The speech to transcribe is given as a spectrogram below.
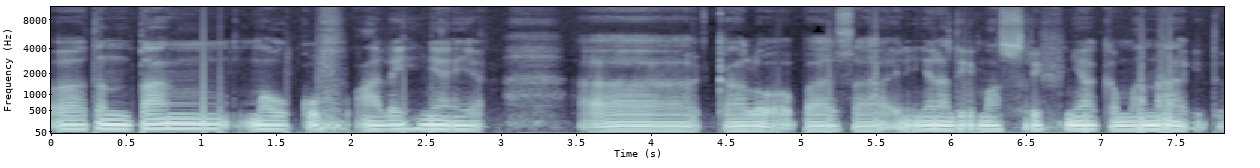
eh, tentang maukuf alaihnya ya. Eh, kalau bahasa ininya nanti masrifnya ke mana gitu.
